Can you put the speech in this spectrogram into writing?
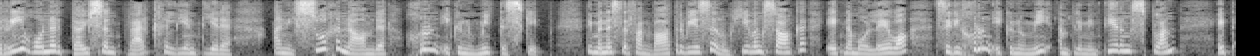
300 000 werkgeleenthede aan die sogenaamde groen ekonomie te skep. Die minister van Waterwese en Omgewingsake, Edna Molewa, sê die groen ekonomie implementeringsplan het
